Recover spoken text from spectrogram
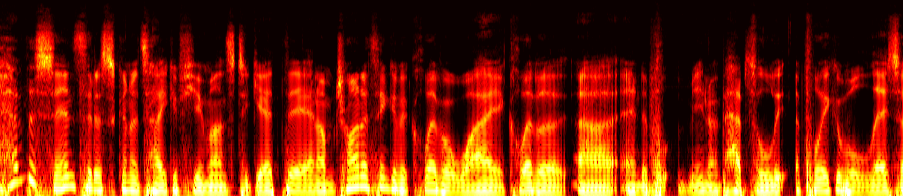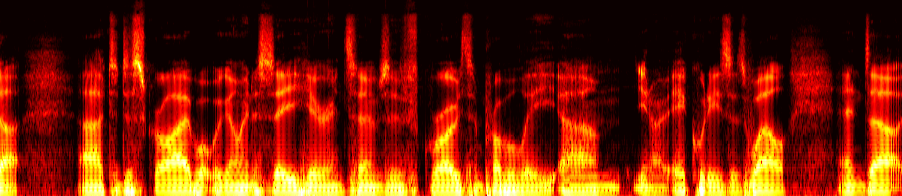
have the sense that it's going to take a few months to get there, and I'm trying to think of a clever way, a clever uh, and a, you know perhaps a li- applicable letter uh, to describe what we're going to see here in terms of growth and probably um, you know equities as well, and. Uh,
